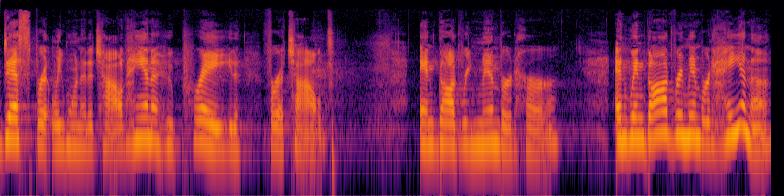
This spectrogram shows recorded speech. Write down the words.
desperately wanted a child. Hannah, who prayed for a child. And God remembered her. And when God remembered Hannah,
